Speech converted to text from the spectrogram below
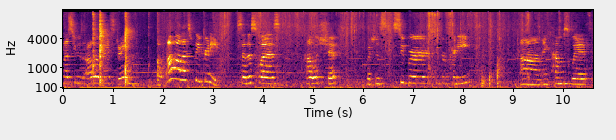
let's use all of my string. Oh, oh, that's really pretty. So this was how it was shipped, which is super, super pretty. Um, it comes with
